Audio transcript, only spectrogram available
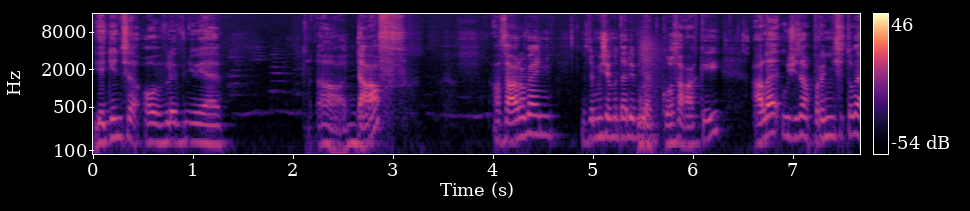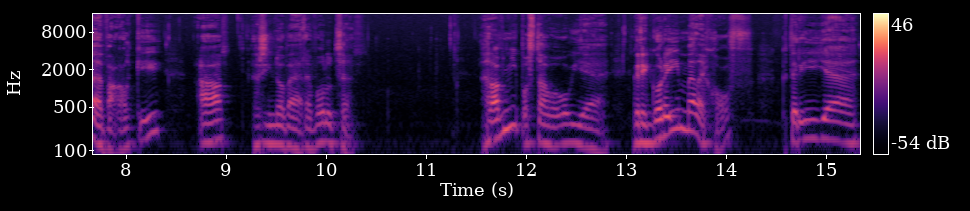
jedince ovlivňuje a, dav a zároveň zde můžeme tady vidět kozáky, ale už za první světové války a říjnové revoluce. Hlavní postavou je Grigorij Melechov, který je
